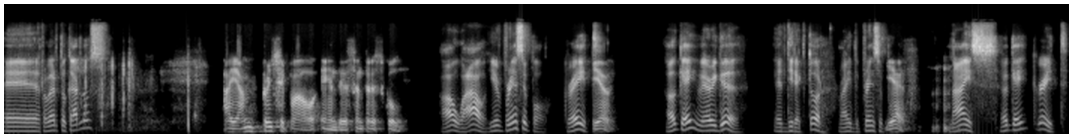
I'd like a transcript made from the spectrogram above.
Eh, Roberto Carlos. I am principal in the center school. Oh, wow, you're principal. Great. Yeah, Okay, very good. El director, right? The principal. yes. Nice. Okay, great.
